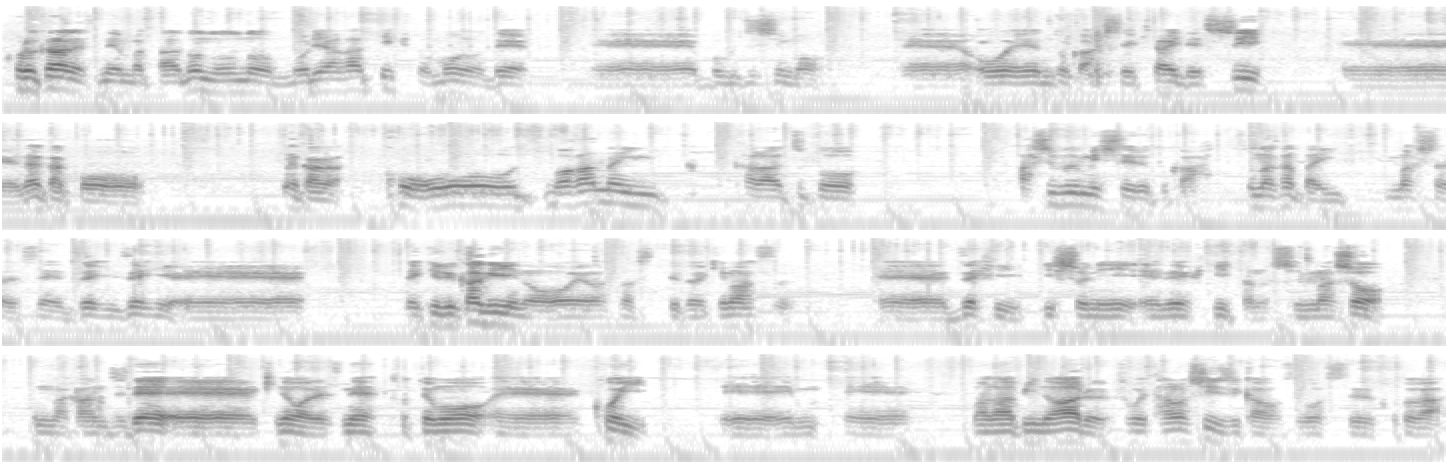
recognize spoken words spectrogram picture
これからですね、またどんどんどんどん盛り上がっていくと思うので、えー、僕自身も、えー、応援とかしていきたいですし、えー、なんかこう、なんか、こう、わかんないからちょっと足踏みしてるとか、そんな方いましたですね、ぜひぜひ、えー、できる限りの応援をさせていただきます。えー、ぜひ一緒に NFT 楽しみましょう。そんな感じで、えー、昨日はですね、とても、えー、濃い、えーえー、学びのある、すごい楽しい時間を過ごすことが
